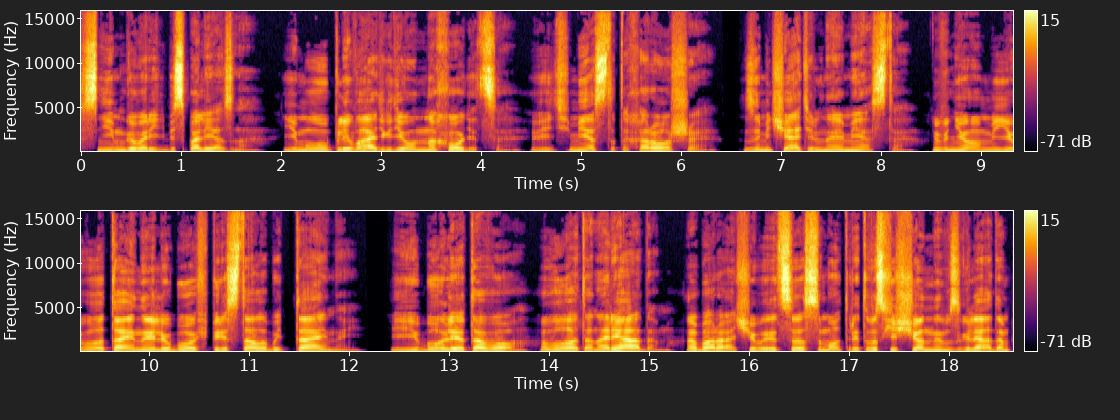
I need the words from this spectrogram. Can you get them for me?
с ним говорить бесполезно. Ему плевать, где он находится, ведь место-то хорошее, замечательное место. В нем его тайная любовь перестала быть тайной. И более того, вот она рядом, оборачивается, смотрит восхищенным взглядом,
